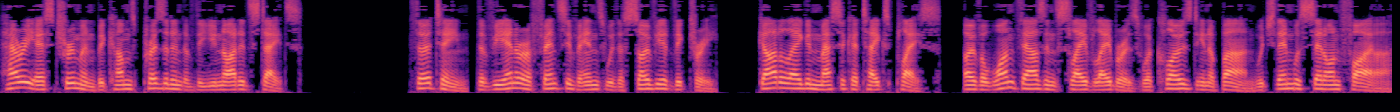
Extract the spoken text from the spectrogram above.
Harry S. Truman becomes President of the United States. 13. The Vienna offensive ends with a Soviet victory. Gardelegen massacre takes place. Over 1,000 slave laborers were closed in a barn which then was set on fire.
